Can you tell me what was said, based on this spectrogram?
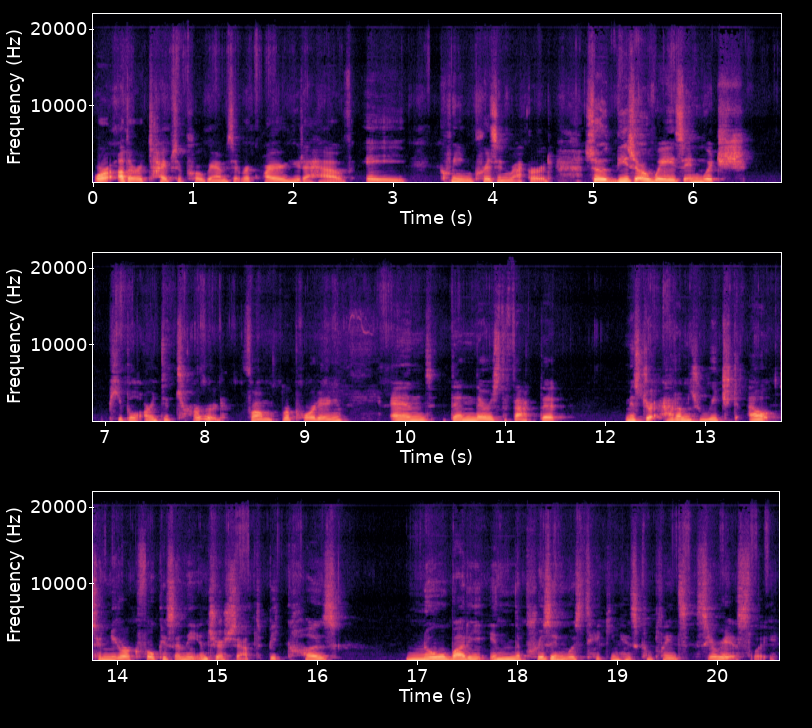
or other types of programs that require you to have a clean prison record. So these are ways in which people are deterred from reporting. And then there's the fact that Mr. Adams reached out to New York Focus and The Intercept because nobody in the prison was taking his complaints seriously.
